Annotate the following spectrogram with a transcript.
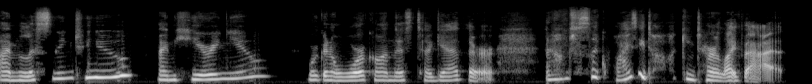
i'm listening to you i'm hearing you we're gonna work on this together. And i'm just like why is he talking to her like that?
